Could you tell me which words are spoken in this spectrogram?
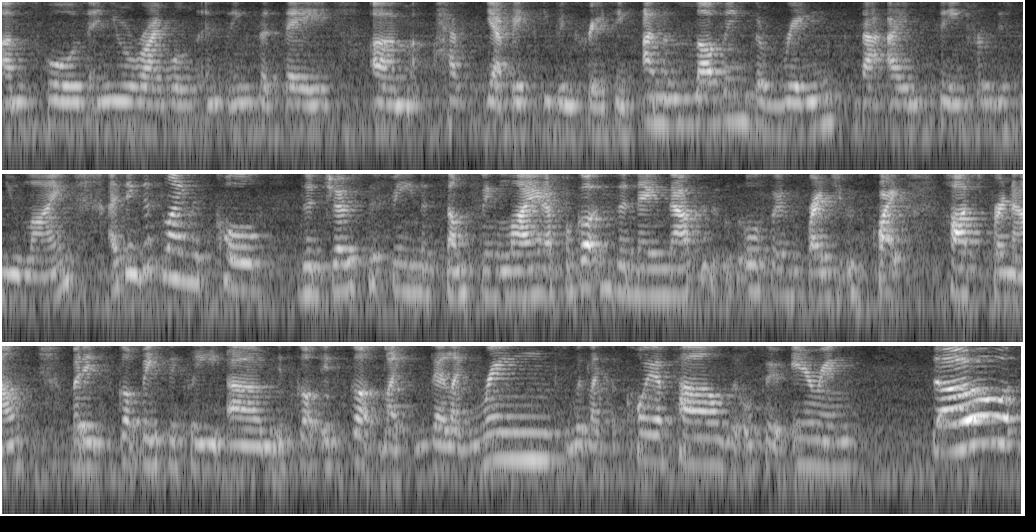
um, scores and new arrivals and things that they um, have yeah basically been creating. I'm loving the rings that I'm seeing from this new line. I think this line is called the Josephine something line. I've forgotten the name now because it was also in French. It was quite hard to pronounce, but it's got basically, um, it's got, it's got like, they're like rings with like Akoya pearls, also earrings. So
